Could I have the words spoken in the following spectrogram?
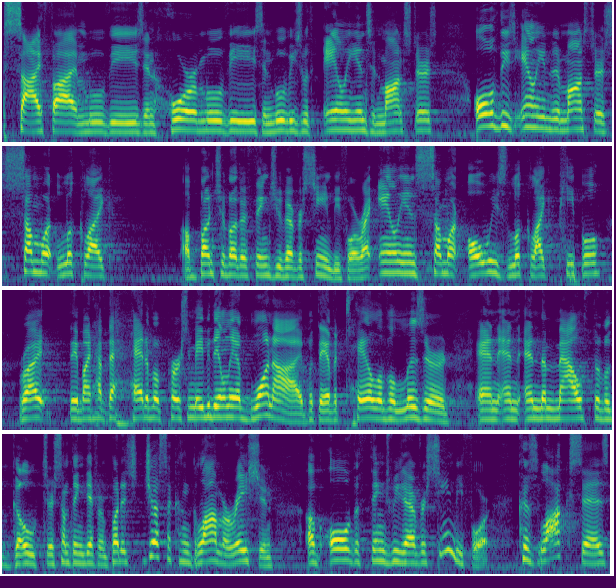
sci fi movies and horror movies and movies with aliens and monsters, all of these aliens and monsters somewhat look like a bunch of other things you've ever seen before, right? Aliens somewhat always look like people right? They might have the head of a person. Maybe they only have one eye, but they have a tail of a lizard and, and, and the mouth of a goat or something different. But it's just a conglomeration of all the things we've ever seen before. Because Locke says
